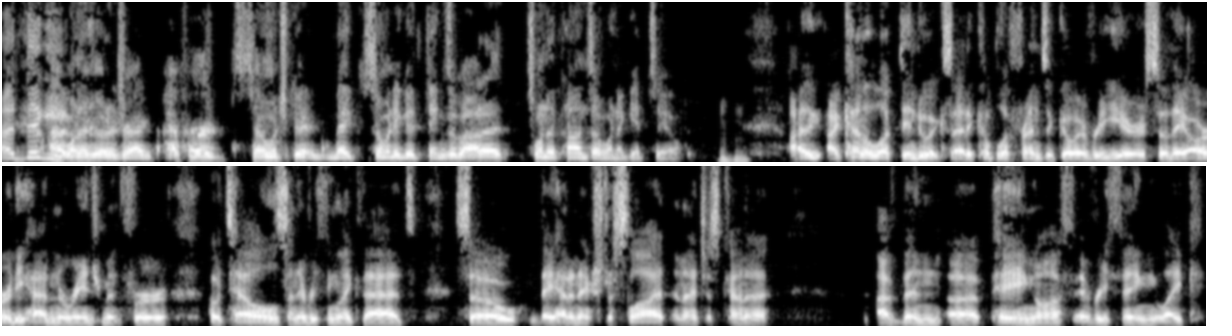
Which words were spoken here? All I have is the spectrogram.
Diggy, I want to go to Dragon. I've heard so much good, like so many good things about it. It's one of the cons I want to get to. I, I kind of lucked into it because I had a couple of friends that go every year, so they already had an arrangement for hotels and everything like that. So they had an extra slot, and I just kind of I've been uh, paying off everything like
